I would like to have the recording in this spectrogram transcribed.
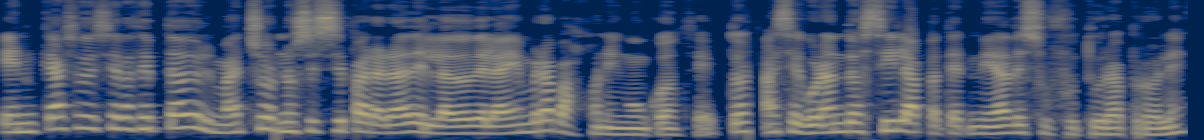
En caso de ser aceptado, el macho no se separará del lado de la hembra bajo ningún concepto, asegurando así la paternidad de su futura prole.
